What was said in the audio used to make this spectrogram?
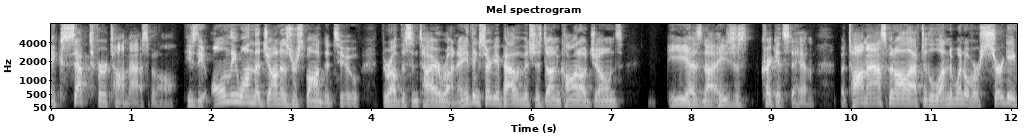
except for Tom Aspinall. He's the only one that Jon has responded to throughout this entire run. Anything Sergey Pavlovich has done, calling out Jones, he has not. He's just crickets to him. But Tom Aspinall, after the London win over Sergey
